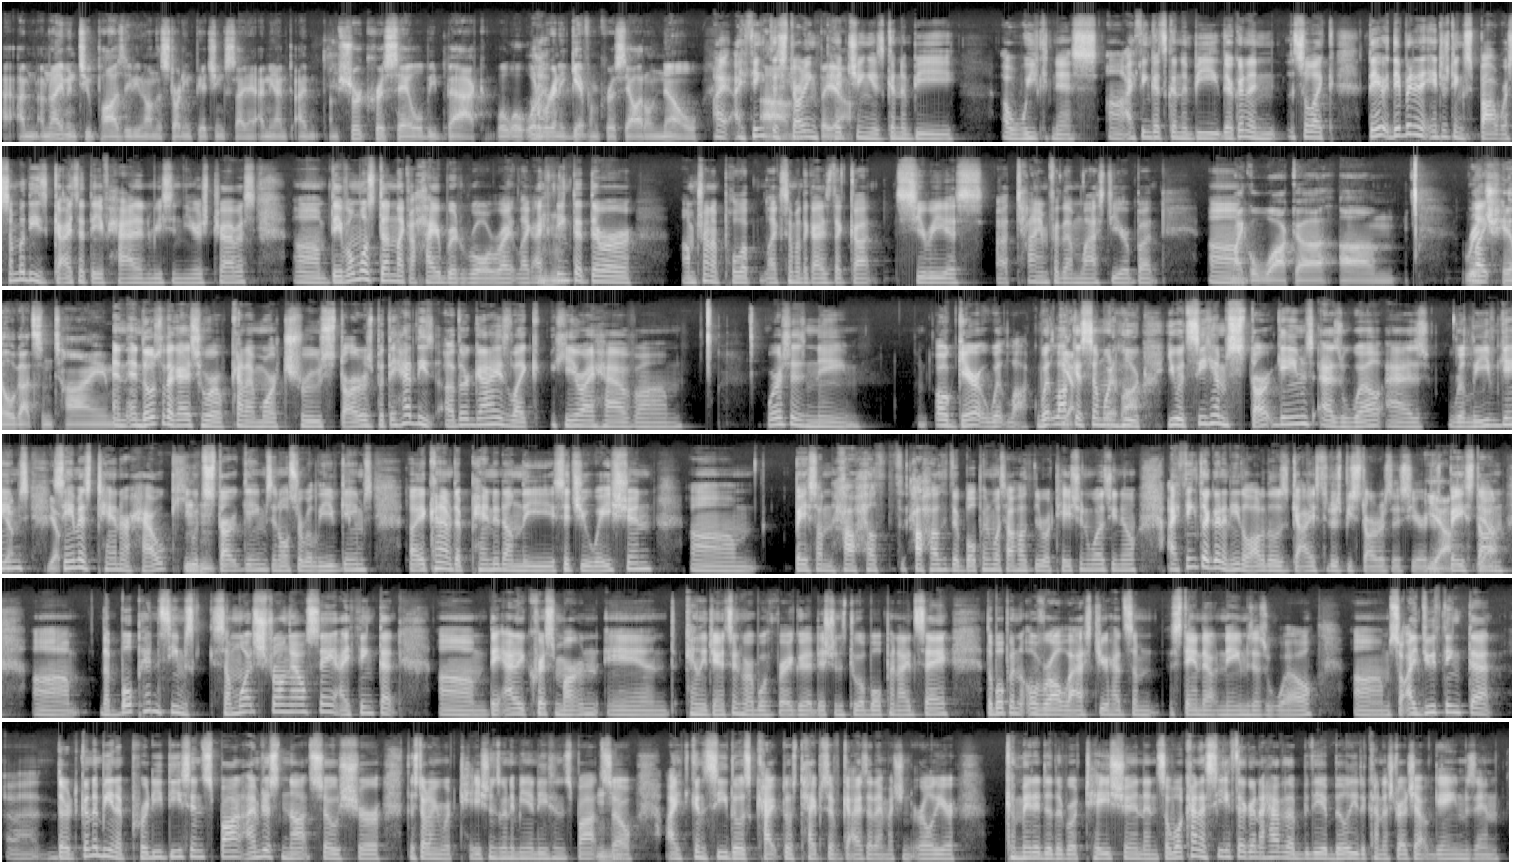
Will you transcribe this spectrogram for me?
I'm, I'm not even too positive even on the starting pitching side. I mean, I'm, I'm, I'm sure Chris Sale will be back. What, what, what are we going to get from Chris Sale? I don't know. I, I think the Um, starting yeah. pitching is going to be a weakness. Uh, I think it's going to be they're going to so like they they've been in an interesting spot where some of these guys that they've had in recent years, Travis, um, they've almost done like a hybrid role, right? Like I Mhm. think that there are. I'm trying to pull up like some of the guys that got serious uh, time for them last year, but um, Michael Wacha, um, Rich like- Hill got some time. and and those are the guys who are kind of more true starters but they had these other guys like here i have um where's his name oh garrett whitlock whitlock Yep, is someone Whitlock. who you would see him start games as well as relieve games yep. same as tanner houck he would Mhm. start games and also relieve games uh, it kind of depended on the situation um based on how healthy how healthy their bullpen was how healthy the rotation was you know i think they're going to need a lot of those guys to just be starters this year just Yeah, based yeah. on um, the bullpen seems somewhat strong. I'll say. I think that um, they added Chris Martin and Kenley Jansen, who are both very good additions to a bullpen. I'd say the bullpen overall last year had some standout names as well. Um, so I do think that. Uh, they're going to be in a pretty decent spot. I'm just not so sure the starting rotation is going to be in a decent spot. Mhm. So I can see those type those types of guys that I mentioned earlier committed to the rotation, and so we'll kind of see if they're going to have the, the ability to kind of stretch out games. And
